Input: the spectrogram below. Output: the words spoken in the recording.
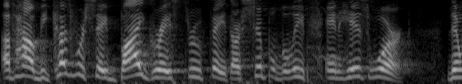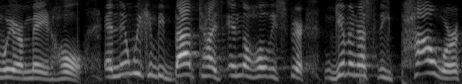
of how, because we're saved by grace through faith, our simple belief in His work, then we are made whole. And then we can be baptized in the Holy Spirit, giving us the power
